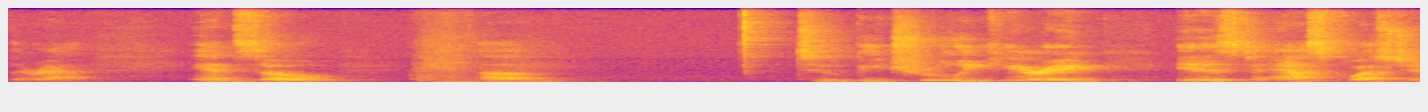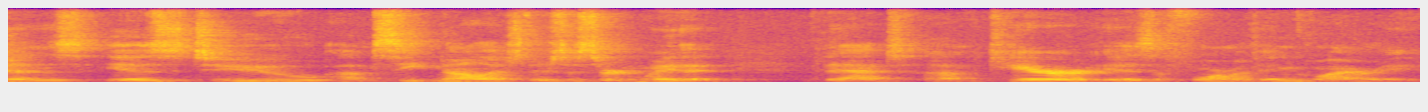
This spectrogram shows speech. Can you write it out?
they're at. And so, um, to be truly caring is to ask questions, is to um, seek knowledge. There's a certain way that, that um, care is a form of inquiry,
